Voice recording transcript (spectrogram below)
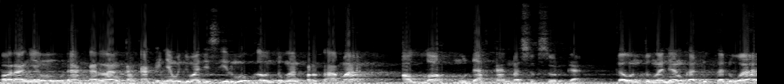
orang yang memudahkan langkah kakinya menuju majlis ilmu, keuntungan pertama Allah mudahkan masuk surga. Keuntungan yang kedua,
